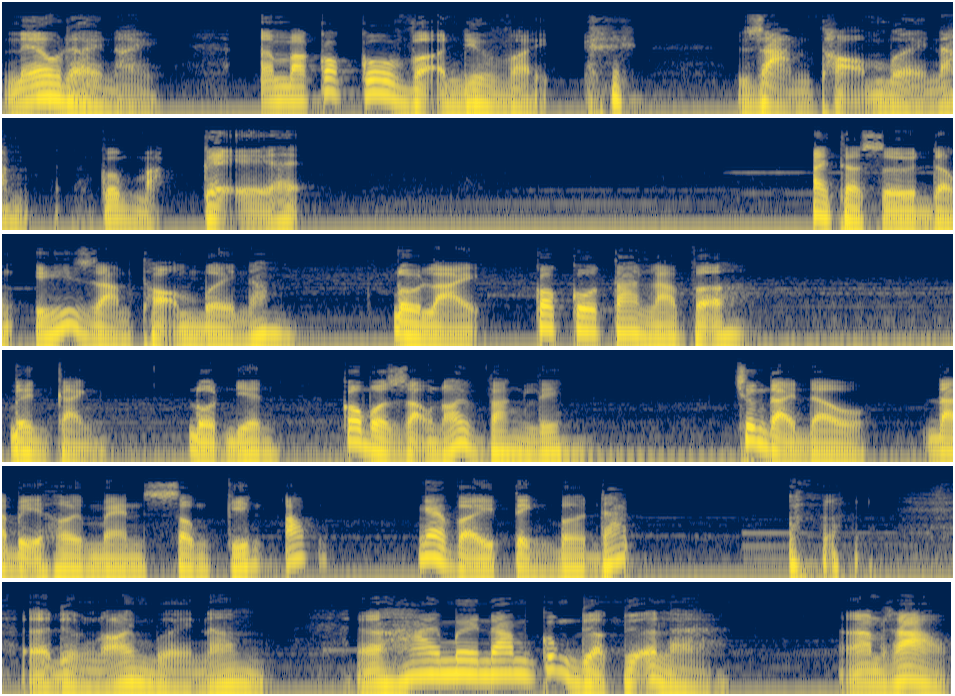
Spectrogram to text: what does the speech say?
Nếu đời này Mà có cô vợ như vậy, Giảm thọ 10 năm Cũng mặc kệ ấy. Anh thật sự đồng ý giảm thọ 10 năm, Đổi lại có cô ta là vợ? Bên cạnh, Đột nhiên, có một giọng nói vang lên. Trương Đại Đầu Đã bị hơi men sông kín óc, Nghe vậy tỉnh bơ đáp. Ờ, đừng nói 10 năm ờ, 20 năm cũng được nữa là. Làm sao?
